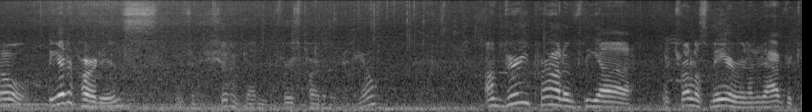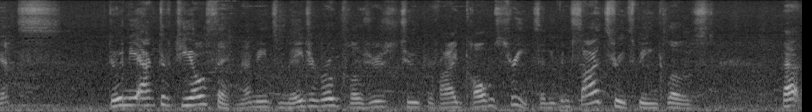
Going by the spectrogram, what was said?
Oh, the other part is, which I should have done in the first part of the video, I'm very proud of the, uh, Mayor and other advocates doing the ActiveTO thing. That means major road closures to provide calm streets and even side streets being closed. That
